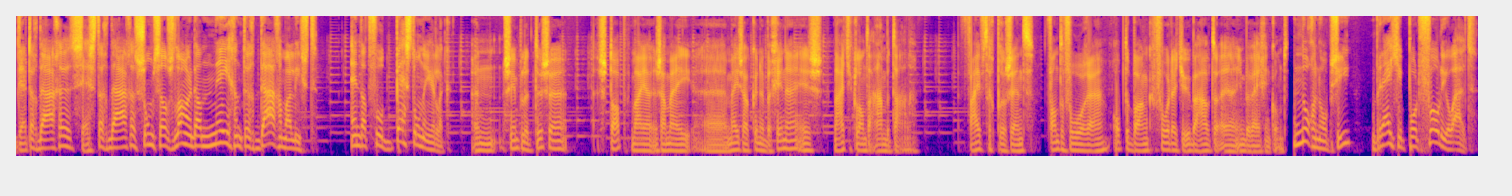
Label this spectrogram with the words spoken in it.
30 dagen, 60 dagen, soms zelfs langer dan 90 dagen maar liefst. En dat voelt best oneerlijk. Een simpele tussenstap waar je zou mee, eh, mee zou kunnen beginnen is laat je klanten aanbetalen. 50% van tevoren op de bank voordat je überhaupt eh, in beweging komt. Nog een optie: breid je portfolio uit.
